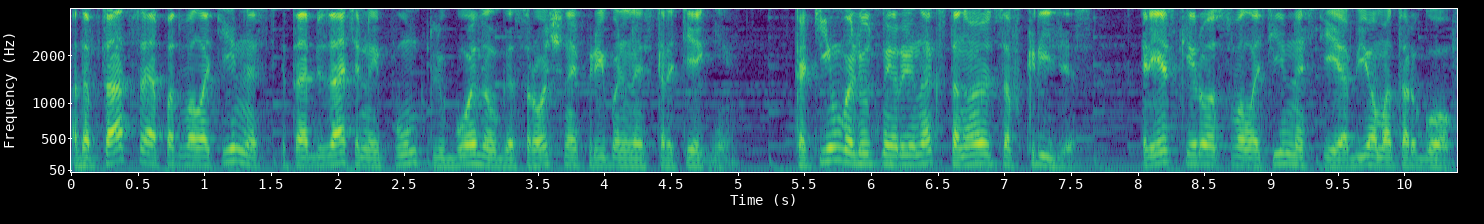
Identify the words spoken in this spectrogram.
Адаптация под волатильность – это обязательный пункт любой долгосрочной прибыльной стратегии. Каким валютный рынок становится в кризис? Резкий рост волатильности и объема торгов,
